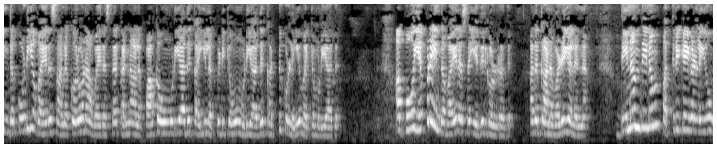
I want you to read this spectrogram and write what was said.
இந்த கொடிய வைரஸான கொரோனா வைரஸ கண்ணால பார்க்கவும் முடியாது கையில பிடிக்கவும் முடியாது கட்டுக்குள்ளையும் வைக்க முடியாது. அப்போ எப்படி இந்த வைரஸை எதிர்கொள்றது? அதற்கான வழிகள் என்ன? தினம் தினம் பத்திரிகைகள்லயும்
